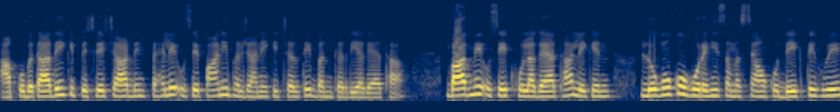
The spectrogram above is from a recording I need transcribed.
आपको बता दें कि पिछले चार दिन पहले उसे पानी भर जाने के चलते बंद कर दिया गया था। बाद में उसे खोला गया था, लेकिन लोगों को हो रही समस्याओं को देखते हुए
